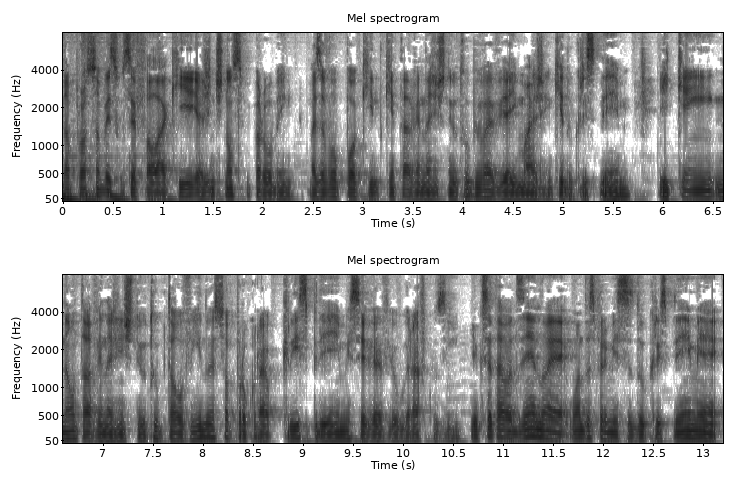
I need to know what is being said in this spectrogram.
Da próxima vez que você falar aqui, a gente não se preparou bem, mas eu vou pôr aqui, quem tá vendo a gente no YouTube vai ver a imagem aqui do CRISP-DM, e quem não tá vendo a gente no YouTube, tá ouvindo, é só procurar CRISP-DM, você vai ver o gráficozinho. E o que você tava dizendo é, uma das premissas do CRISP-DM é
